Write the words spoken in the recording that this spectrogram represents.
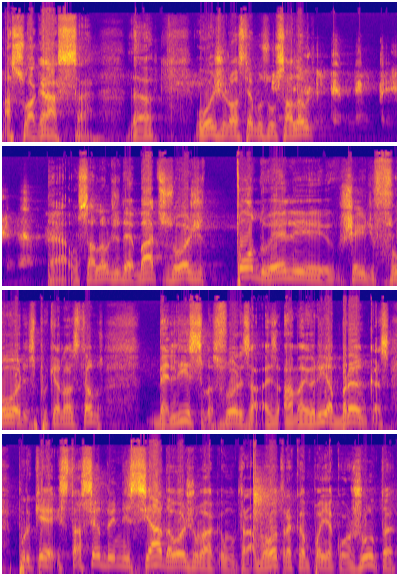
a sua graça, né? Hoje nós temos um salão, é, um salão de debates hoje todo ele cheio de flores, porque nós estamos belíssimas flores, a, a maioria brancas, porque está sendo iniciada hoje uma, uma outra campanha conjunta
